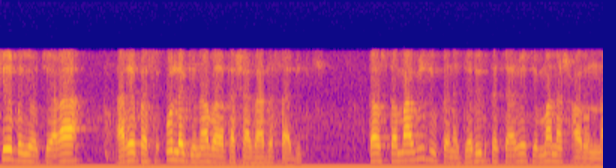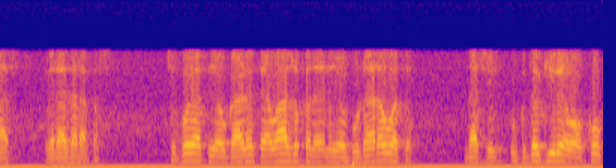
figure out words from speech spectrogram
شی به یو چی هغه هغه پسی اولګی نو به راته شهزاده ثابت کی تاسو ته ما ویلی وو کنه جریر ته چا وی چی من اشعر الناس وی راځه راپسی چی بویا ته یو ګاړی ته اواز وکړ دای نه یو بوډا راووته داسی اوږده ګیره وه کوږ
